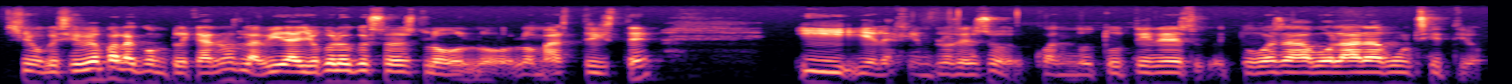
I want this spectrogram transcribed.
sino que sirve para complicarnos la vida. Yo creo que eso es lo, más triste. Y, el ejemplo es eso, cuando tú tienes, tú vas a volar a algún sitio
